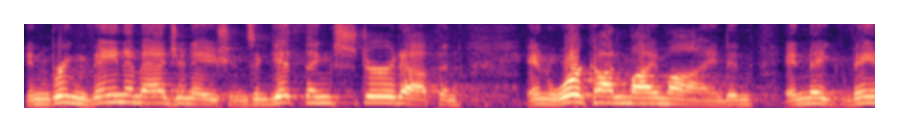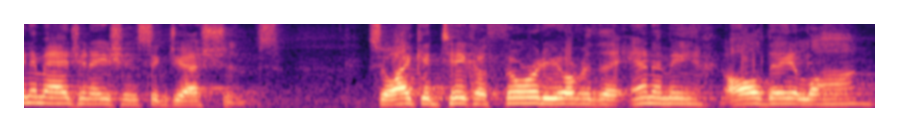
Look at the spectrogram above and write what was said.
and bring vain imaginations and get things stirred up and, and work on my mind and, and make vain imagination suggestions. So I could take authority over the enemy all day long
